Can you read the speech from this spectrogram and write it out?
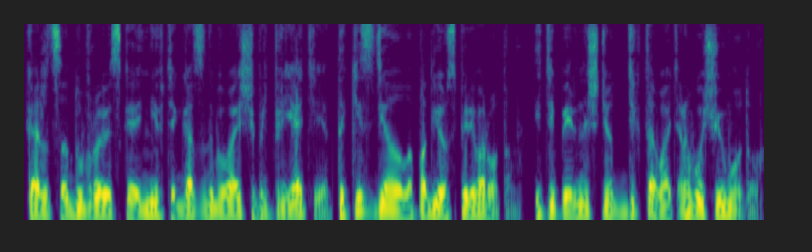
Кажется, Дубровицкое нефтегазодобывающее предприятие таки сделало подъем с переворотом и теперь начнет диктовать рабочую моду.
